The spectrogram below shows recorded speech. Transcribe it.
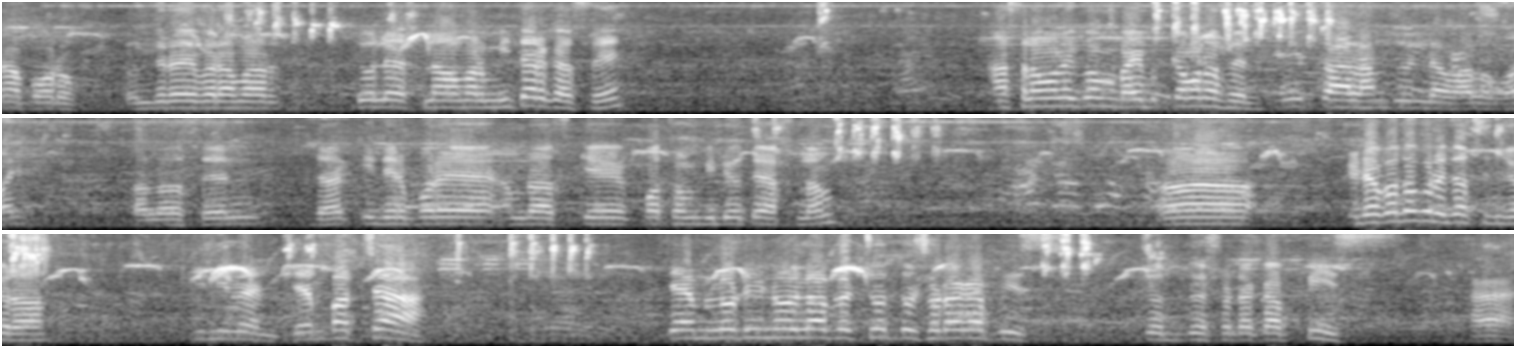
না বড়। বন্ধুরা এবার আমার চলে আসলাম আমার মিতার কাছে। আসসালামু আলাইকুম ভাই কেমন আছেন? এই তো আলহামদুলিল্লাহ ভালো ভাই। ভালো আছেন? যাক ঈদের পরে আমরা আজকে প্রথম ভিডিওতে আসলাম। এটা কত করে যাচ্ছেন জোড়া? কি নেবেন? টেম বাচ্চা? টেম লোডিং হইল আপনার চোদ্দোশো টাকা পিস চোদ্দশো টাকা পিস হ্যাঁ।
